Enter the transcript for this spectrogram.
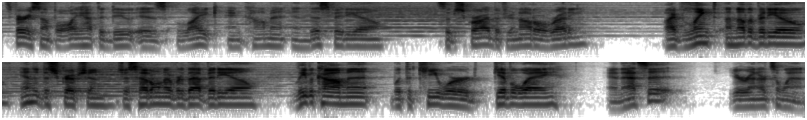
it's very simple. All you have to do is like and comment in this video. Subscribe if you're not already. I've linked another video in the description. Just head on over to that video, leave a comment with the keyword giveaway, and that's it. You're entered to win.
